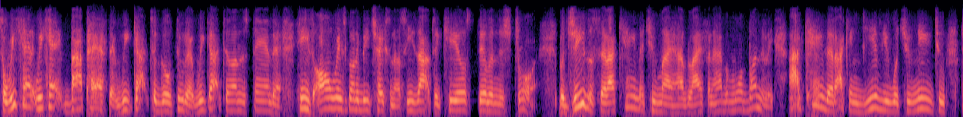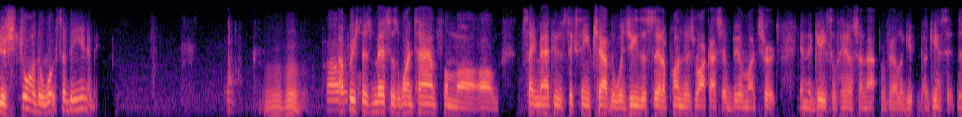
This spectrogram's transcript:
So we can't we can't bypass that. We got to go through that. We got to understand that he's always going to be chasing us. He's out to kill, steal, and destroy. But Jesus said, "I came that you might have life and have it more abundantly. I came that I can give you what you need to destroy the works of the enemy." hmm I preached this message one time from uh, um, St. Matthew, the 16th chapter, where Jesus said, Upon this rock I shall build my church, and the gates of hell shall not prevail against it. The,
